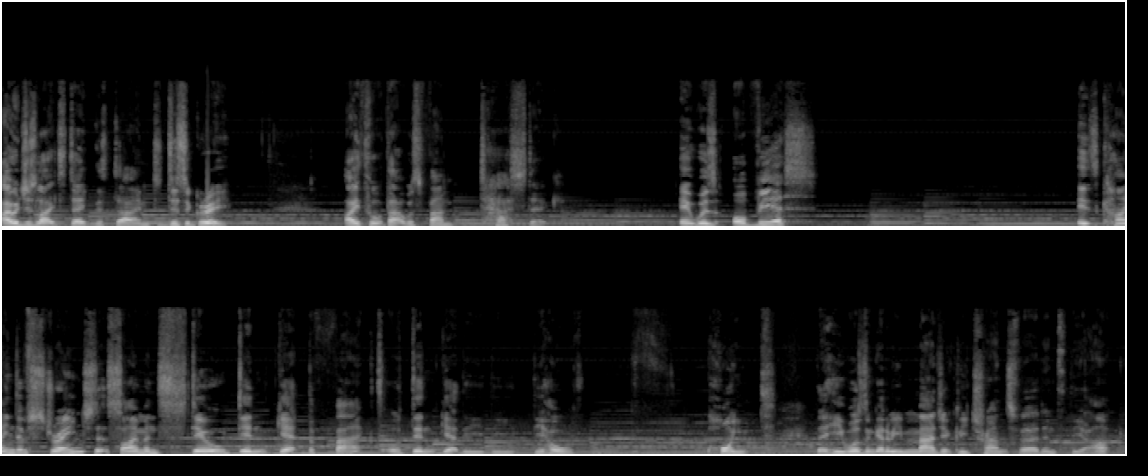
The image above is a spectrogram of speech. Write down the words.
I would just like to take this time to disagree. I thought that was fantastic. It was obvious. It's kind of strange that Simon still didn't get the fact or didn't get the, the, the whole point that he wasn't going to be magically transferred into the Ark.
